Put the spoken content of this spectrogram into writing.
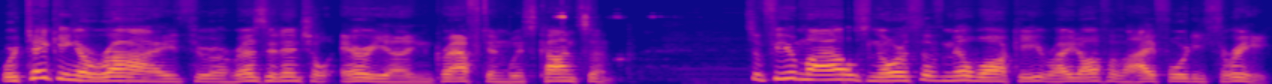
We're taking a ride through a residential area in Grafton, Wisconsin. It's a few miles north of Milwaukee, right off of I 43.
